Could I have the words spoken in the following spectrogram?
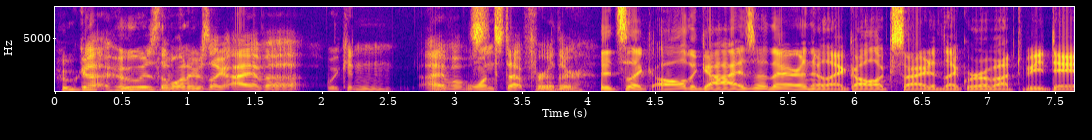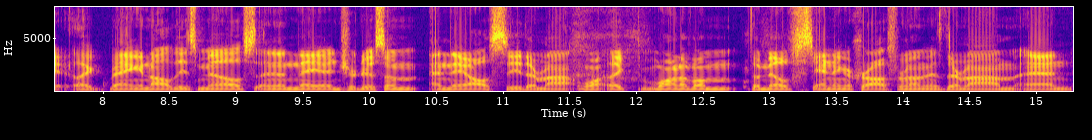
Who got? Who is the one who's like, I have a, we can, I have a one step further. It's like all the guys are there and they're like all excited, like we're about to be date, like banging all these MILFs. And then they introduce them and they all see their mom. One, like one of them, the MILF standing across from them is their mom. And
